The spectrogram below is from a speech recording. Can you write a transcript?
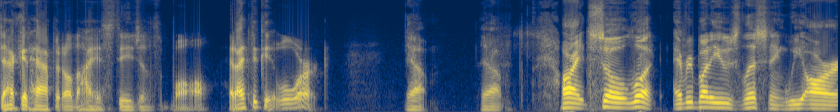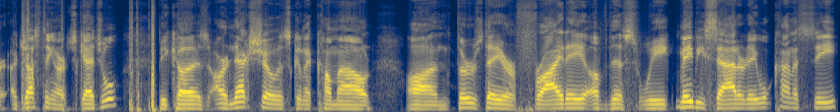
that could happen on the highest stage of the ball and I think it will work. Yeah. Yeah. All right. So, look, everybody who's listening, we are adjusting our schedule because our next show is going to come out on Thursday or Friday of this week, maybe Saturday. We'll kind of see.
